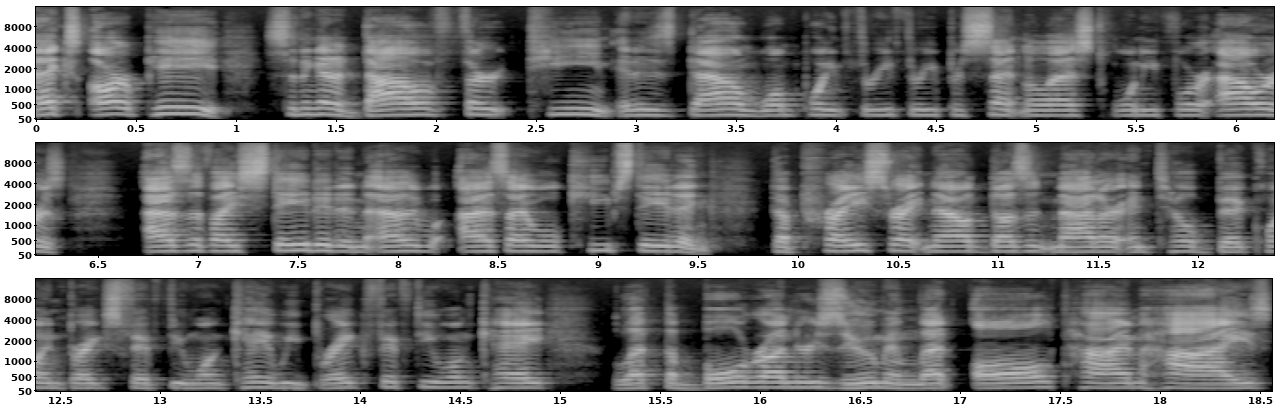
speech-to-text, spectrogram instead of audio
XRP sitting at a dollar 13. It is down 1.33% in the last 24 hours. As if I stated, and as I will keep stating, the price right now doesn't matter until Bitcoin breaks 51K. We break 51K, let the bull run resume and let all time highs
